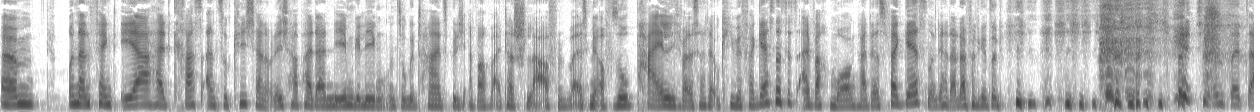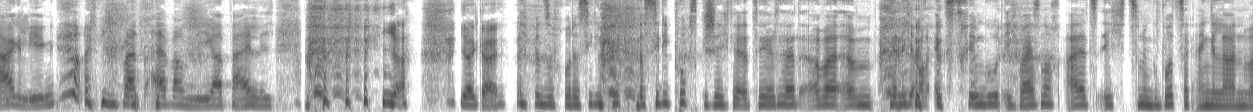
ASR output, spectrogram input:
Ähm, und dann fängt er halt krass an zu kichern und ich habe halt daneben gelegen und so getan, als würde ich einfach weiter schlafen, weil es mir auch so peinlich war. Ich dachte, okay, wir vergessen das jetzt einfach morgen. Hat er es vergessen und er hat dann einfach die ganze Zeit die ganze Zeit da gelegen und ich fand es einfach mega peinlich. ja, ja, geil. Ich bin so froh, dass sie die, Pup, dass sie die Pups-Geschichte erzählt hat, aber ähm, kenne ich auch extrem gut. Ich weiß noch, als ich zu einem Geburtstag eingeladen war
